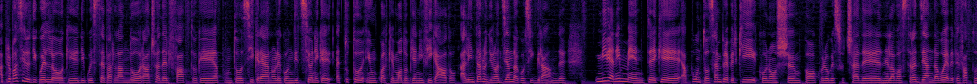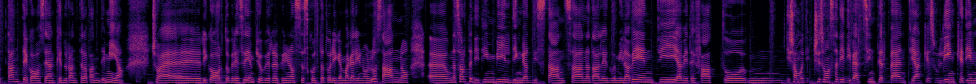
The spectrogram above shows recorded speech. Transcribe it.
A proposito di quello che, di cui stai parlando ora, cioè del fatto che appunto si creano le condizioni, che è tutto in un qualche modo pianificato all'interno di un'azienda così grande, mi viene in mente che appunto sempre per chi conosce un po' quello che succede nella vostra azienda, voi avete fatto tante cose anche durante la pandemia, cioè ricordo per esempio per, per i nostri ascoltatori che magari non lo sanno, eh, una sorta di team building a distanza Natale 2020, avete fatto, mh, diciamo, ci sono stati diversi interventi anche su LinkedIn.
